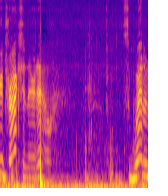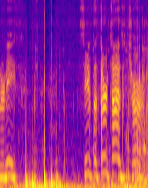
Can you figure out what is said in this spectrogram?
Good traction there now. It's wet underneath. See if the third time's a charm.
